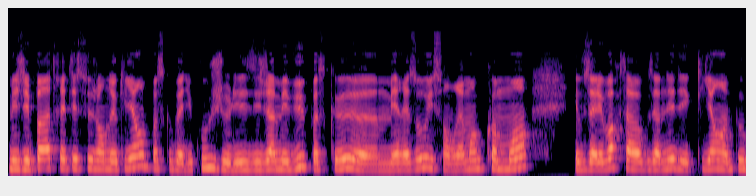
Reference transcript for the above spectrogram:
Mais j'ai pas à traiter ce genre de clients parce que bah, du coup, je les ai jamais vus parce que euh, mes réseaux, ils sont vraiment comme moi. Et vous allez voir que ça va vous amener des clients un peu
